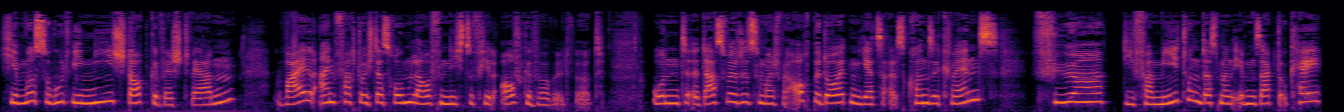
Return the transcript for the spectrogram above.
Hier muss so gut wie nie Staub gewischt werden, weil einfach durch das Rumlaufen nicht so viel aufgewirbelt wird. Und äh, das würde zum Beispiel auch bedeuten, jetzt als Konsequenz für die Vermietung, dass man eben sagt, okay,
